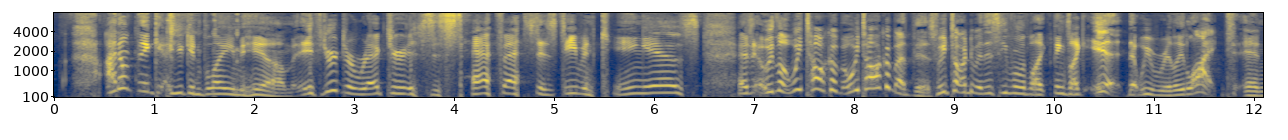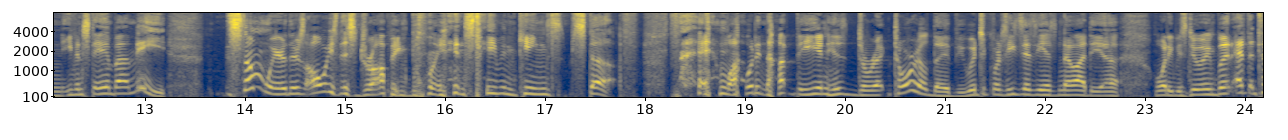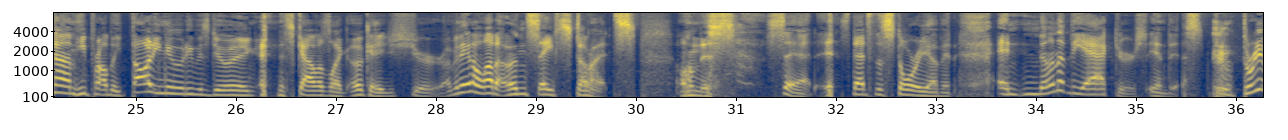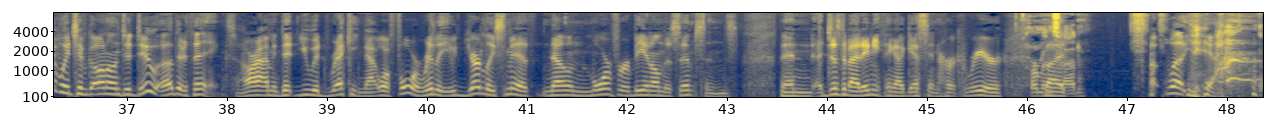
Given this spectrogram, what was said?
I don't think you can blame him if your director is as half-assed as Stephen King is. As, look, we talk about we talk about this. We talked about this even with like things like It that we really liked, and even Stand by Me. Somewhere there's always this dropping point in Stephen King's stuff, and why would it not be in his directorial debut? Which, of course, he says he has no idea what he was doing, but at the time he probably thought he knew what he was doing, and this guy was like, "Okay, sure." I mean, they had a lot of unsafe stunts on this set. It's, that's the story of it. And none of the actors in this, three of which have gone on to do other things. All right, I mean that you would recognize. Well, four really. Yeardley Smith, known more for being on The Simpsons than just about anything, I guess, in her career. Herman's But- head. Uh, well, yeah,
